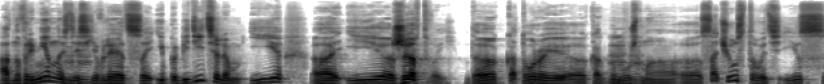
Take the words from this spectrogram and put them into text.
одновременно здесь mm-hmm. является и победителем, и, и жертвой да, которой э, как бы mm-hmm. нужно э, сочувствовать и с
